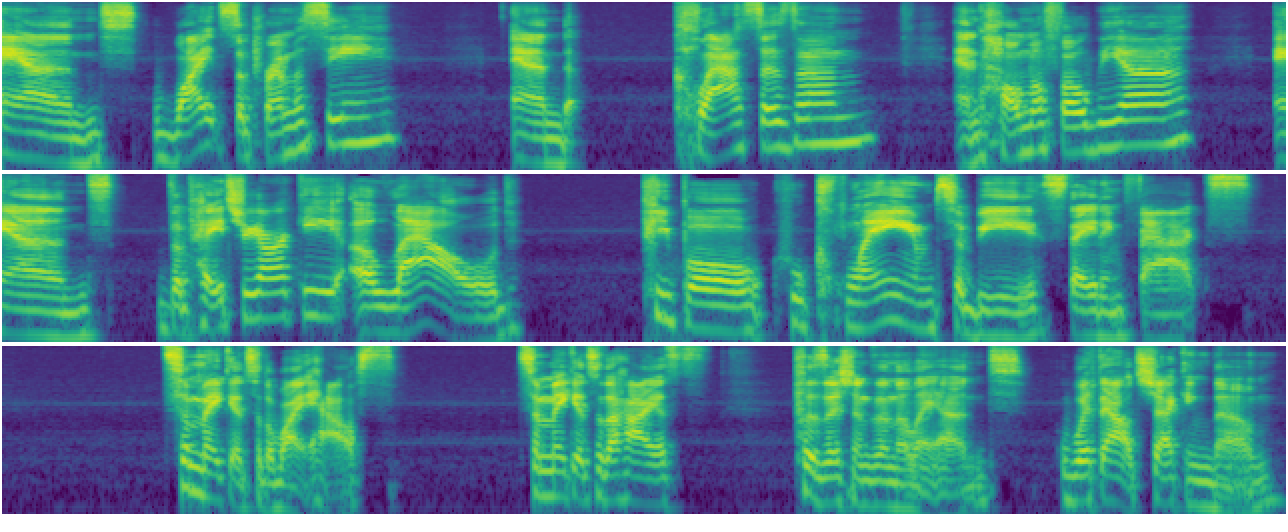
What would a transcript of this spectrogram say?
and white supremacy and classism and homophobia and the patriarchy allowed people who claim to be stating facts to make it to the White House, to make it to the highest positions in the land without checking them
